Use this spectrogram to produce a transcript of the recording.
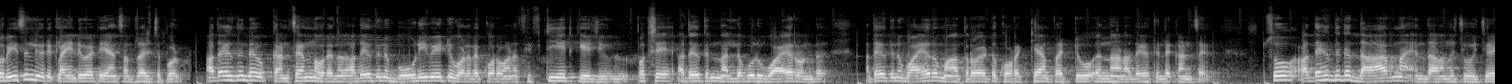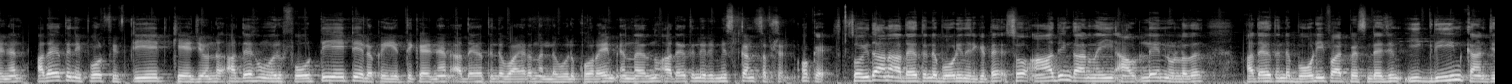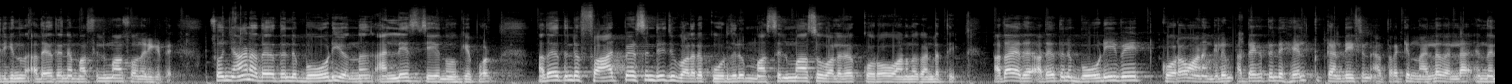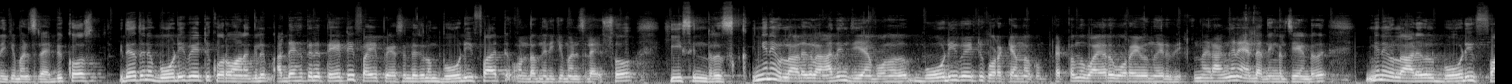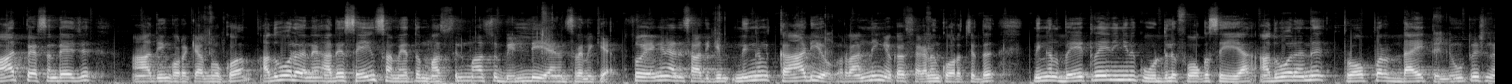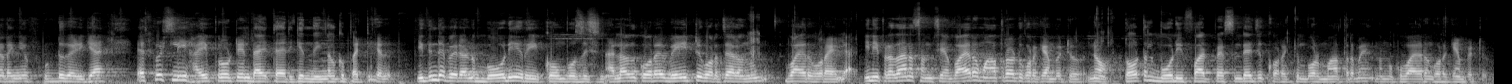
So recently ഒരു ക്ലയന്റുമായിട്ട് ഞാൻ സംസാരിച്ചപ്പോൾ അദ്ദേഹത്തിന്റെ കൺസേൺ എന്ന് പറയുന്നത് അദ്ദേഹത്തിന്റെ ബോഡി വെയിറ്റ് വളരെ കുറവാണ് ഫിഫ്റ്റി എയ്റ്റ് കെ ജി ഉള്ളൂ. പക്ഷേ അദ്ദേഹത്തിന് നല്ലപോലെ വയറുണ്ട് അദ്ദേഹത്തിന് വയറ് മാത്രമായിട്ട് കുറയ്ക്കാൻ പറ്റുമോ എന്നാണ് അദ്ദേഹത്തിന്റെ കൺസേൺ സോ അദ്ദേഹത്തിന്റെ ധാരണ എന്താണെന്ന് ചോദിച്ചു കഴിഞ്ഞാൽ അദ്ദേഹത്തിന് ഇപ്പോൾ ഫിഫ്റ്റി എയ്റ്റ് കെ ജി ഉണ്ട്. അദ്ദേഹം ഒരു ഫോർട്ടി എയ്റ്റിലൊക്കെ എത്തിക്കഴിഞ്ഞാൽ അദ്ദേഹത്തിന്റെ വയറ് നല്ലപോലെ കുറയും എന്നായിരുന്നു അദ്ദേഹത്തിന്റെ ഒരു മിസ്കൺസെപ്ഷൻ ഓക്കെ സോ ഇതാണ് അദ്ദേഹത്തിന്റെ ബോഡി നിരിക്കട്ടെ സോ ആദ്യം കാണുന്ന ഈ ഔട്ട്ലൈനിലുള്ളത് അദ്ദേഹത്തിന്റെ ബോഡി ഫാറ്റ് പെർസെന്റേജും ഈ ഗ്രീൻ കാണിച്ചിരിക്കുന്നത് അദ്ദേഹത്തിന്റെ മസിൽ മാസ് വന്നിരിക്കട്ടെ. സോ ഞാൻ അദ്ദേഹത്തിന്റെ ബോഡി ഒന്ന് അനലൈസ് ചെയ്ത് നോക്കിയപ്പോൾ അദ്ദേഹത്തിന്റെ ഫാറ്റ് പെർസെന്റേജ് വളരെ കൂടുതലും മസിൽ മാസ് വളരെ കുറവാണെന്ന് കണ്ടെത്തി. അതായത് അദ്ദേഹത്തിന്റെ ബോഡി വെയ്റ്റ് കുറവാണെങ്കിലും അദ്ദേഹത്തിന്റെ ഹെൽത്ത് കണ്ടീഷൻ അത്രയ്ക്ക് നല്ലതല്ല എന്ന് എനിക്ക് മനസ്സിലായി. ബിക്കോസ് ഇദ്ദേഹത്തിന്റെ ബോഡി വെയ്റ്റ് കുറവാണെങ്കിലും അദ്ദേഹത്തിന് തേർട്ടി ഫൈവ് പെർസെന്റേജോളം ബോഡി ഫാറ്റ് ഉണ്ടെന്ന് എനിക്ക് മനസ്സിലായി. സോ ഹീസ് ഇൻ റിസ്ക് ഇങ്ങനെയുള്ള ആളുകൾ ആദ്യം ചെയ്യാൻ പോകുന്നത് ബോഡി വെയ്റ്റ് കുറയ്ക്കാൻ നോക്കും. പെട്ടെന്ന് വയറ് കുറയുമെന്ന് കരുതി. എന്നാൽ അങ്ങനെയല്ല നിങ്ങൾ ചെയ്യേണ്ടത്. ഇങ്ങനെയുള്ള ആളുകൾ ബോഡി ഫാറ്റ് പെർസെന്റേജ് ആദ്യം കുറയ്ക്കാൻ നോക്കുക. അതുപോലെ തന്നെ അതേ സെയിം സമയത്ത് മസിൽ മാസ് ബിൽഡ് ചെയ്യാനും ശ്രമിക്കുക. സോ എങ്ങനെ അത് സാധിക്കും? നിങ്ങൾ കാർഡിയോ റണ്ണിങ് ഒക്കെ ശകലം കുറച്ചിട്ട് നിങ്ങൾ വെയ്റ്റ് ട്രെയിനിങ്ങിന് കൂടുതൽ ഫോക്കസ് ചെയ്യുക. അതുപോലെ തന്നെ പ്രോപ്പർ ഡയറ്റ് ന്യൂട്രീഷൻ അടങ്ങിയ ഫുഡ് കഴിക്കുക. എസ്പെഷ്യലി ഹൈ പ്രോട്ടീൻ ഡയറ്റ് ആയിരിക്കും നിങ്ങൾക്ക് പറ്റിയത്. ഇതിന്റെ പേരാണ് ബോഡി റീകോമ്പോസിഷൻ അല്ലാതെ കുറേ വെയിറ്റ് കുറച്ചാലൊന്നും വയറ് കുറയില്ല. ഇനി പ്രധാന സംശയം വയറ് മാത്രമായിട്ട് കുറയ്ക്കാൻ പറ്റുമോ? No total body fat percentage കുറയ്ക്കുമ്പോൾ മാത്രമേ നമുക്ക് വയറും കുറയ്ക്കാൻ പറ്റൂ.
